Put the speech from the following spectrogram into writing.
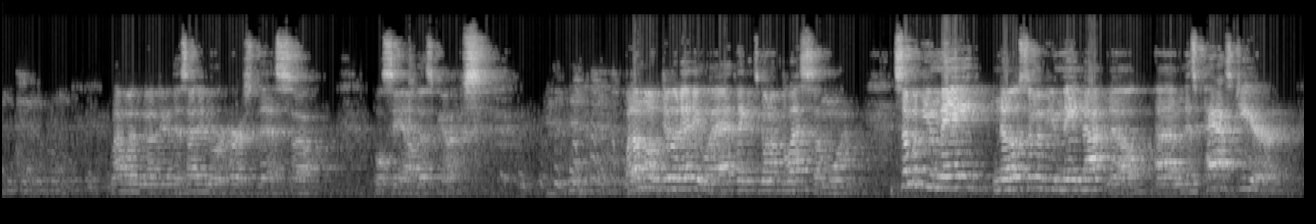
I wasn't gonna do this. I didn't rehearse this, so we'll see how this goes. but I'm gonna do it anyway. I think it's gonna bless someone. Some of you may know, some of you may not know. Um, this past year,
